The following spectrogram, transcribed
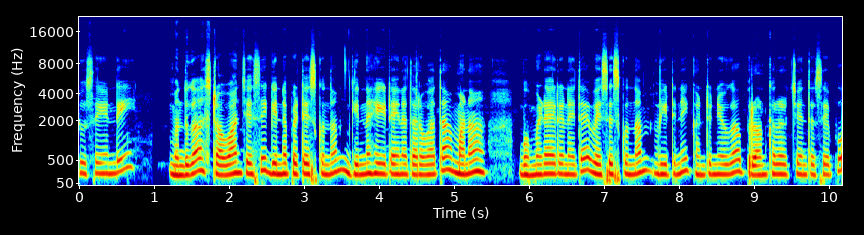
చూసేయండి. ముందుగా స్టవ్ ఆన్ చేసి గిన్నె పెట్టేసుకుందాం. గిన్నె హీట్ అయిన తర్వాత మన బొమ్మడాయిలను అయితే వేసేసుకుందాం. వీటిని కంటిన్యూగా బ్రౌన్ కలర్ వచ్చేంతసేపు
